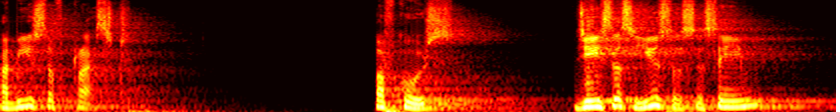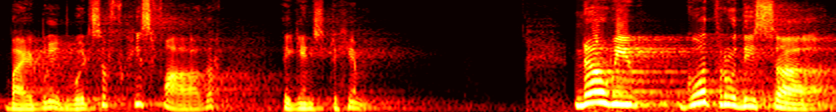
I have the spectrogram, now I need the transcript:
Abuse of trust. Of course, Jesus uses the same Bible words of His Father against Him. Now we go through this uh,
